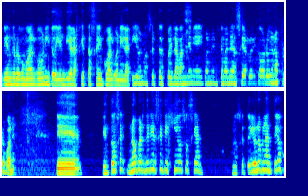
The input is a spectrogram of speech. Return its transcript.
viéndolo como algo bonito, hoy en día las fiestas se ven como algo negativo, ¿no es cierto?, después de la pandemia y con el tema del encierro y todo lo que nos propone. Eh, entonces, no perdería ese tejido social. ¿no es? Yo lo planteo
